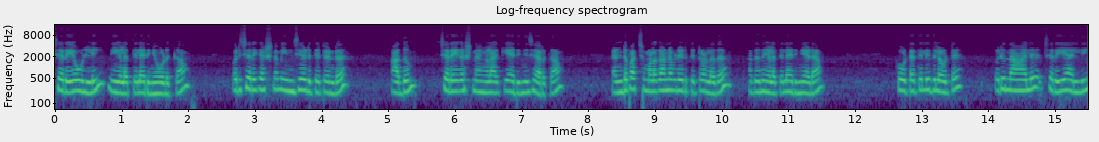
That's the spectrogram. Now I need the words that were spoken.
ചെറിയ ഉള്ളി നീളത്തിൽ അരിഞ്ഞു കൊടുക്കാം. ഒരു ചെറിയ കഷ്ണം ഇഞ്ചി എടുത്തിട്ടുണ്ട്. അതും ചെറിയ കഷ്ണങ്ങളാക്കി അരിഞ്ഞ് ചേർക്കാം. രണ്ട് പച്ചമുളകാണ് ഇവിടെ എടുത്തിട്ടുള്ളത്. അത് നീളത്തിൽ അരിഞ്ഞിടാം. കൂട്ടത്തിൽ ഇതിലോട്ട് ഒരു നാല് ചെറിയ അല്ലി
